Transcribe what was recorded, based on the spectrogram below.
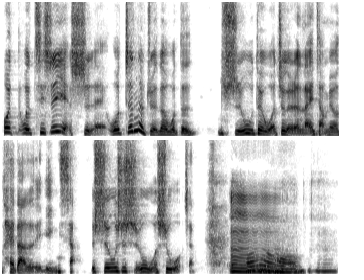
我我其实也是诶、我真的觉得我的食物对我这个人来讲没有太大的影响，食物是食物，我是我这样。嗯哦嗯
